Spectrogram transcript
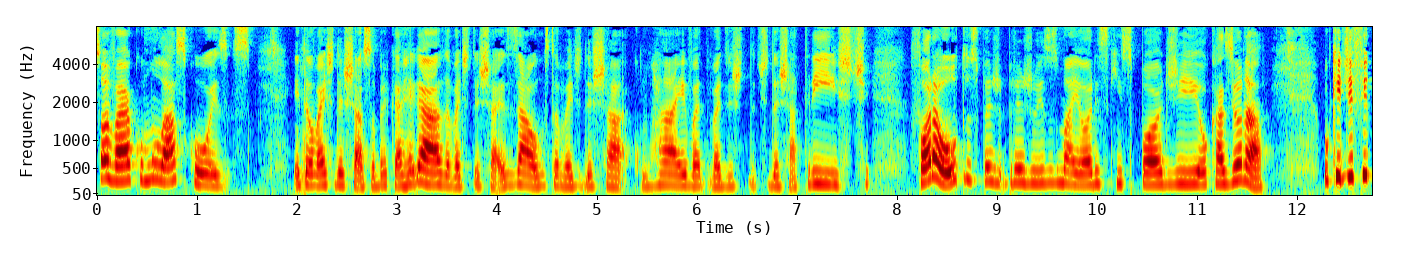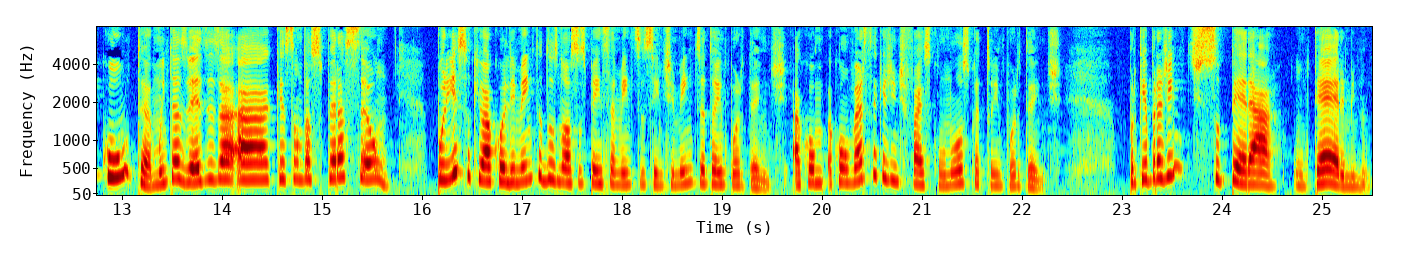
só vai acumular as coisas. Então vai te deixar sobrecarregada, vai te deixar exausta, vai te deixar com raiva, vai te deixar triste, fora outros prejuízos maiores que isso pode ocasionar. O que dificulta muitas vezes a, a questão da superação. Por isso que o acolhimento dos nossos pensamentos e sentimentos é tão importante. A, a conversa que a gente faz conosco é tão importante. Porque para a gente superar um término,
